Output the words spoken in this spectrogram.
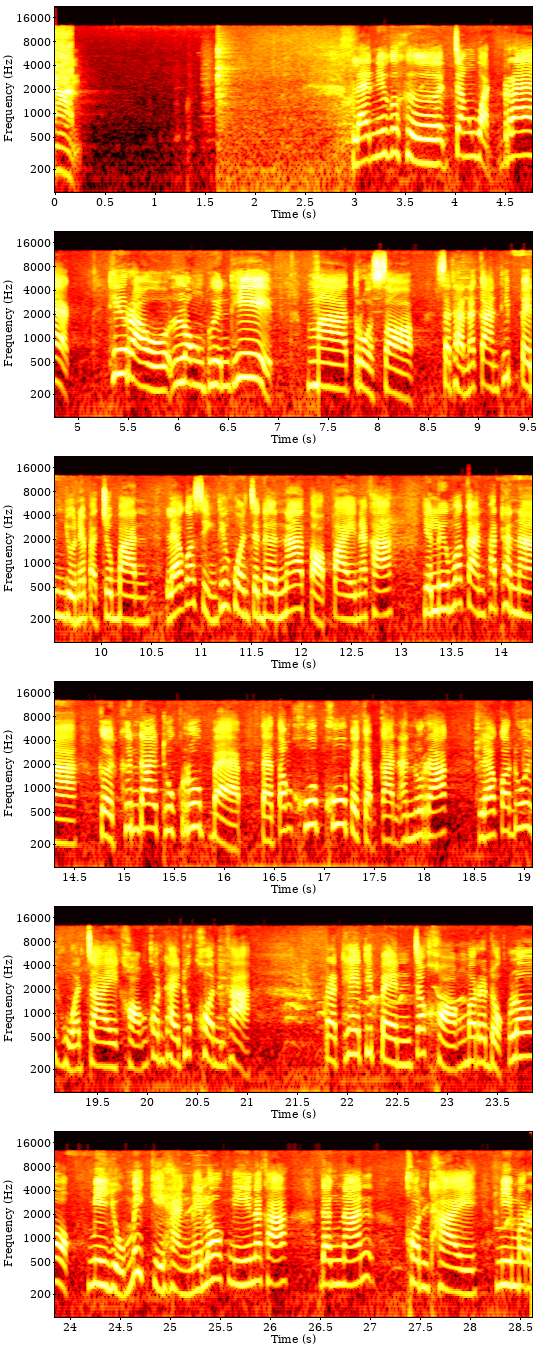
งาน และนี่ก็คือจังหวัดแรก ที่เราลงพื้นที่มาตรวจสอบสถานการณ์ที่เป็นอยู่ในปัจจุบัน แล้วก็สิ่งที่ควรจะเดินหน้าต่อไปนะคะ อย่าลืมว่าการพัฒนาเกิดขึ้นได้ทุกรูปแบบ แต่ต้องควบคู่ไปกับการอนุรักษ์ แล้วก็ด้วยหัวใจของคนไทยทุกคนค่ะ ประเทศที่เป็นเจ้าของมรดกโลกมีอยู่ไม่กี่แห่งในโลกนี้นะคะ ดังนั้น คนไทยมีมร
